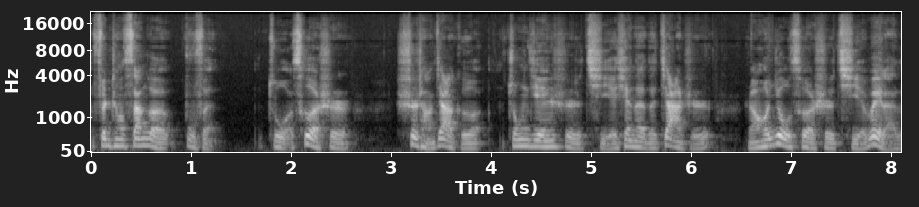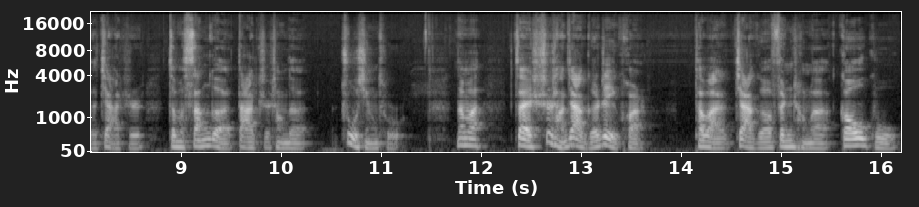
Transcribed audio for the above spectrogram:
分成三个部分，左侧是市场价格，中间是企业现在的价值，然后右侧是企业未来的价值，这么三个大致上的柱形图。那么在市场价格这一块儿，它把价格分成了高估。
